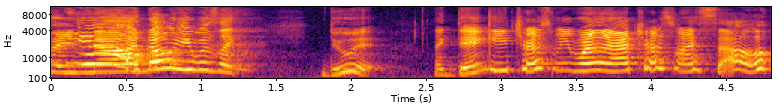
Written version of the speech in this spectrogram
say yeah, no. no, he was like, do it. Like, dang, you trust me more than I trust myself.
